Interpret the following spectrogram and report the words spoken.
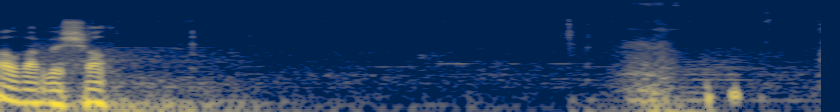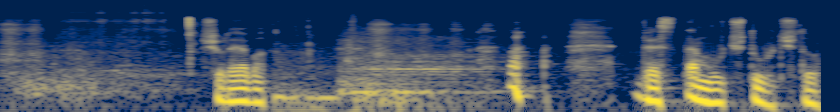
Al kardeş al. Şuraya bak. Destem uçtu uçtu.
